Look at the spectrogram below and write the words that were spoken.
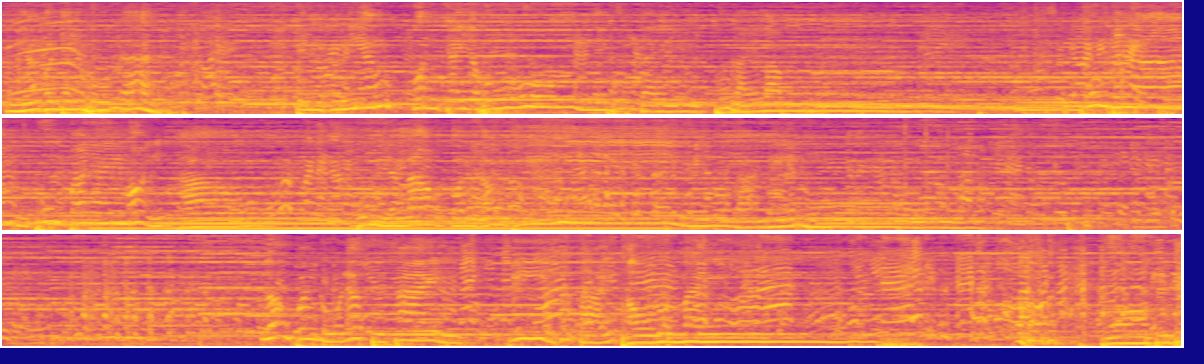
สำเนียงคนชัยภูมินะเป็นสำเนียงคนชัยภูมิ ลองฟังดูแล้วตื่นใจพี่สไตล์เท่ารุ่นใหม่พอเป็นแผ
